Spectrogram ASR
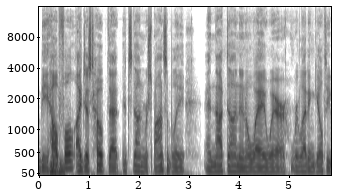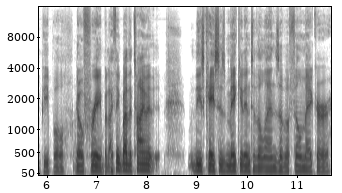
be mm-hmm. helpful. I just hope that it's done responsibly and not done in a way where we're letting guilty people go free. But I think by the time it, these cases make it into the lens of a filmmaker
